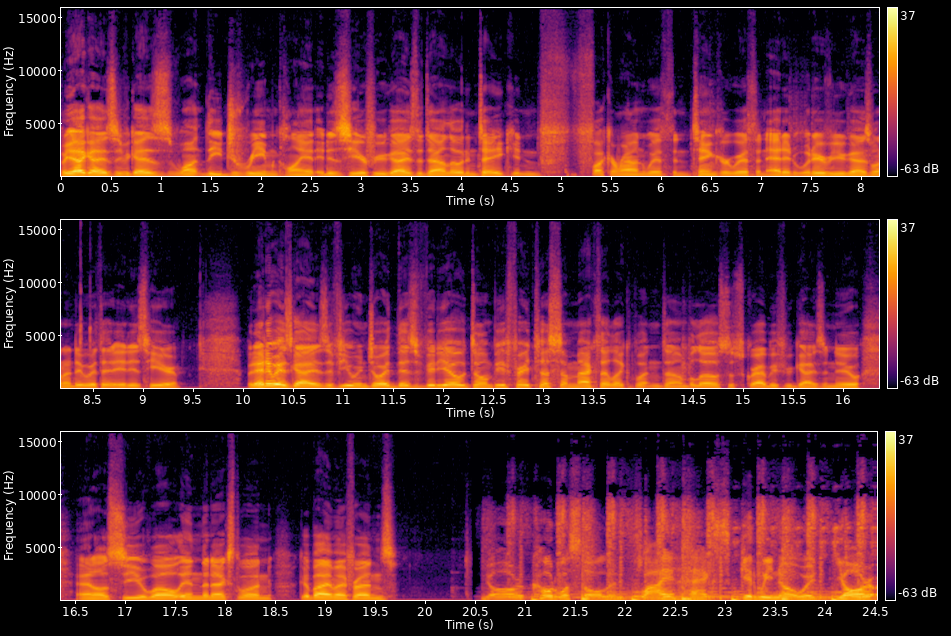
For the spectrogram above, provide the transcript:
But yeah, guys, if you guys want the Dr3am client, it is here for you guys to download and take and fuck around with and tinker with and edit whatever you guys want to do with it. It is here. But anyways, guys, if you enjoyed this video, don't be afraid to smack that like button down below. Subscribe if you guys are new. And I'll see you all in the next one. Goodbye, my friends. Your code was stolen. Fly hacks, kid, we know it. Your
